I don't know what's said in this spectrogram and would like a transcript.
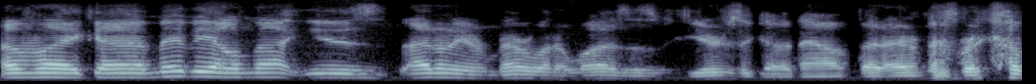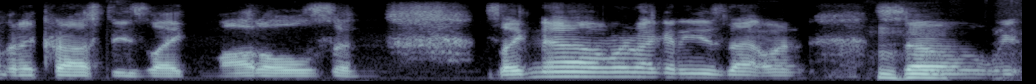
I'm like, uh, maybe I'll not use. I don't even remember what it was. It was years ago now, but I remember coming across these like models, and it's like, no, we're not going to use that one. so we,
